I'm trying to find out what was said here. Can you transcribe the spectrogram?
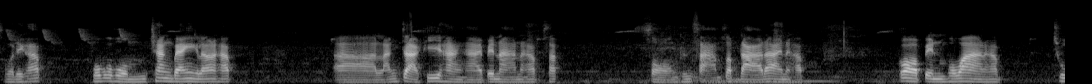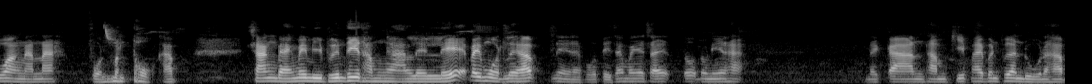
สวัสดีครับพบกับผมช่างแบงค์อีกแล้วนะครับ อ่าหลังจากที่ห่างหายไปนานนะครับ สักสองถึงสามสัปดาห์ได้นะครับ ก็เป็นเพราะว่านะครับช่วงนั้นนะฝนมันตกครับ ช่างแบงค์ไม่มีพื้นที่ทำงานเลยเละไปหมดเลยครับเนี่ยปกติช่างแบงค์จะใช้โต๊ะตรงนี้นะฮะในการทำคลิปให้เพื่อนๆดูนะครับ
